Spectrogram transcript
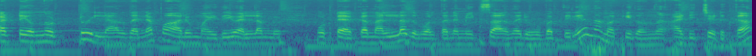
കട്ടയൊന്നും ഒട്ടും ഇല്ലാതെ തന്നെ പാലും മൈദയും എല്ലാം മുട്ടയൊക്കെ നല്ലതുപോലെ തന്നെ മിക്സ് ആകുന്ന രൂപത്തിൽ നമുക്കിതൊന്ന് അടിച്ചെടുക്കാം.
